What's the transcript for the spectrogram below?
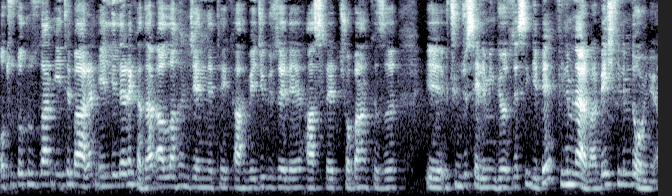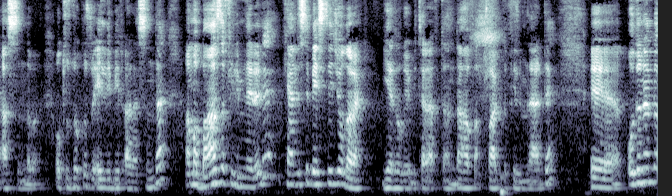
39'dan itibaren 50'lere kadar Allah'ın Cenneti, Kahveci Güzeli, Hasret, Çoban Kızı, 3. E, Selim'in Gözdesi gibi filmler var. 5 filmde oynuyor aslında 39 ve 51 arasında. Ama bazı filmlere de kendisi besteci olarak yer alıyor bir taraftan daha farklı filmlerde. E, o dönemde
